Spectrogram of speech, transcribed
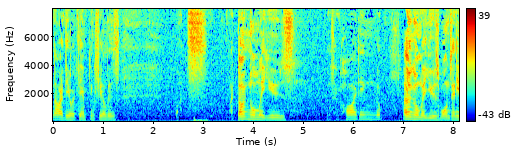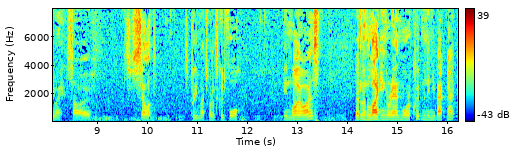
no idea what dampening field is. But I don't normally use... Nothing hiding. Nope. I don't normally use wands anyway, so sell it. It's pretty much what it's good for, in my eyes. Better than lugging around more equipment in your backpack.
